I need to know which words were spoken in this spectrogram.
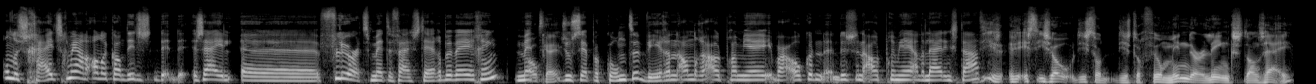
onderscheidt zich. Ja, aan de andere kant, dit is, de- de- zij eh, flirt met de Vijf Sterrenbeweging. Met Oké. Giuseppe Conte, weer een andere oud-premier... waar ook een, dus een oud-premier aan de leiding staat. Die is, is die, zo, die, is toch, die is toch veel minder links dan zij?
